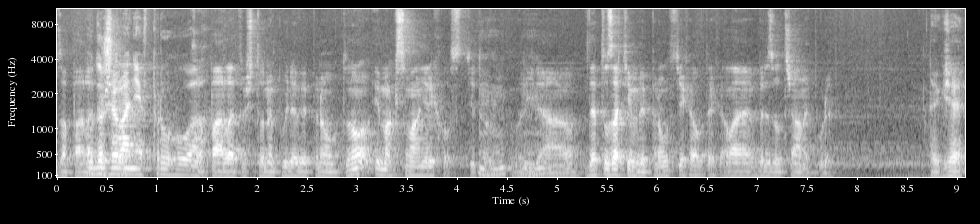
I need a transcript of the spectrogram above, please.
za pár. Udržování v pruhu. A... Za pár let už to nepůjde vypnout. No i maximální rychlost ti to mm-hmm. hlídá. Jo. Jde to zatím vypnout v těch autech, ale brzo třeba nepůjde. Takže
